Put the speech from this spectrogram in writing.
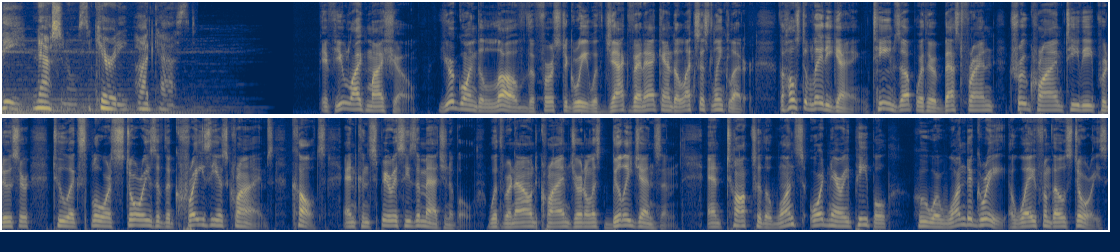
the National Security Podcast. If you like my show, you're going to love The First Degree with Jac Vanek and Alexis Linkletter. The host of Lady Gang teams up with her best friend, true crime TV producer, to explore stories of the craziest crimes, cults, and conspiracies imaginable with renowned crime journalist Billy Jensen and talk to the once ordinary people who were one degree away from those stories.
